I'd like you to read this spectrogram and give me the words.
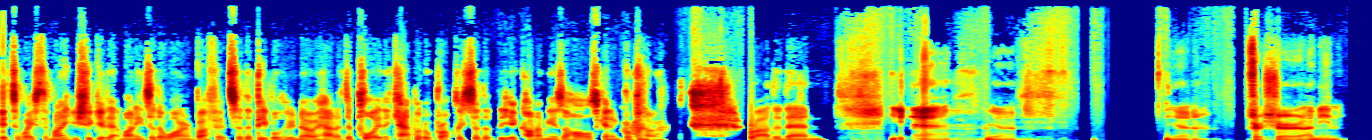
it's a waste of money. You should give that money to the warren buffett so the people who know how to deploy the capital properly so that the economy as a whole is going to grow rather than Yeah, yeah, yeah, for sure. I mean,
